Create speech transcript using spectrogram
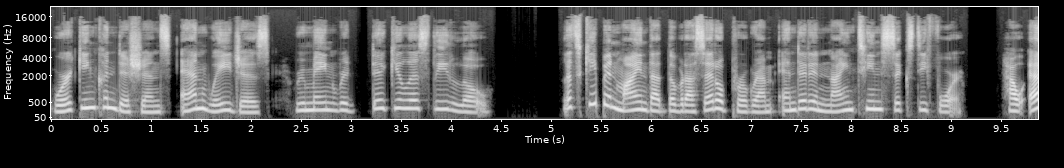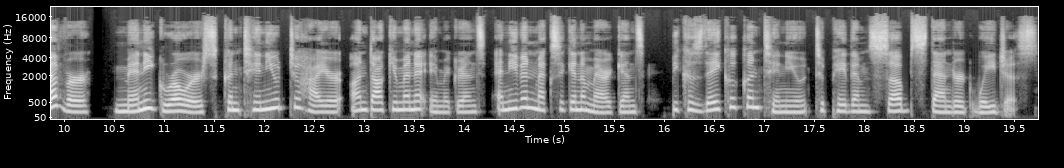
working conditions and wages remain ridiculously low. Let's keep in mind that the Bracero program ended in 1964. However, many growers continued to hire undocumented immigrants and even Mexican Americans because they could continue to pay them substandard wages.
